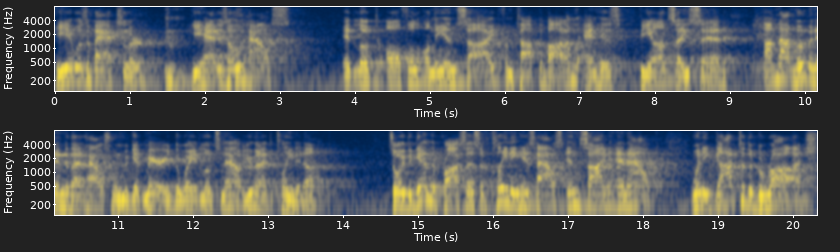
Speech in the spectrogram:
He was a bachelor. he had his own house. It looked awful on the inside from top to bottom, and his fiance said, I'm not moving into that house when we get married the way it looks now. You're going to have to clean it up. So he began the process of cleaning his house inside and out. When he got to the garage,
